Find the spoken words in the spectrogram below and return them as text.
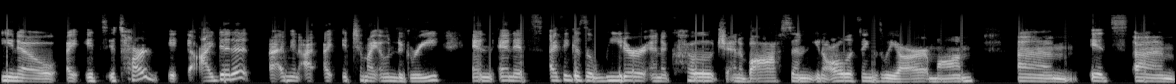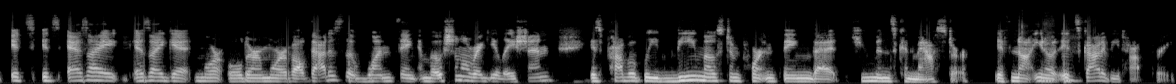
you know I, it's it's hard. It, I did it. I mean, I, I, to my own degree, and and it's I think as a leader and a coach and a boss and you know all the things we are, a mom um it's um it's it's as i as i get more older and more evolved that is the one thing emotional regulation is probably the most important thing that humans can master if not you know mm-hmm. it's got to be top three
